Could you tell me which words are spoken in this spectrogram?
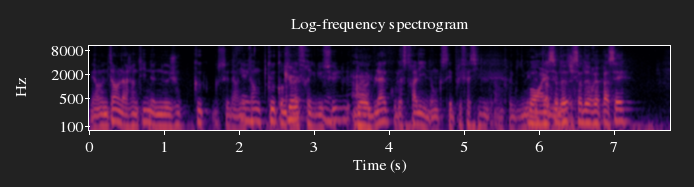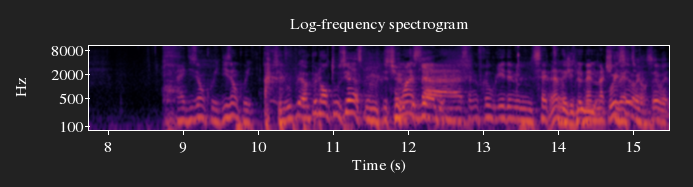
mais en même temps, l'Argentine ne joue que ces derniers temps que contre l'Afrique du Sud, le Black ou l'Australie, donc c'est plus facile entre guillemets. Bon, ça, ça devrait passer? Allez, disons que oui, disons que oui. S'il vous plaît, un peu d'enthousiasme, monsieur. Au moins, ça, ça, nous ferait oublier 2007 ah, avec le même match Oui, c'est vrai, c'est vrai.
